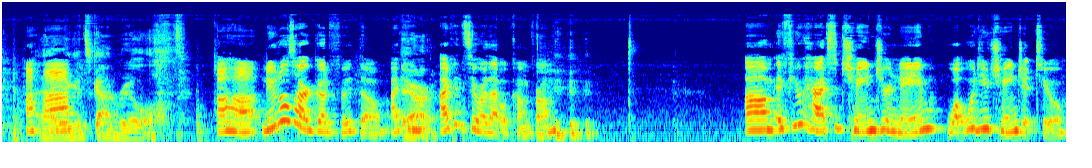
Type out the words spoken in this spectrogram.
and it's gotten real old. Uh huh. Noodles are good food, though. I They can are. I can see where that would come from. um, if you had to change your name, what would you change it to?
